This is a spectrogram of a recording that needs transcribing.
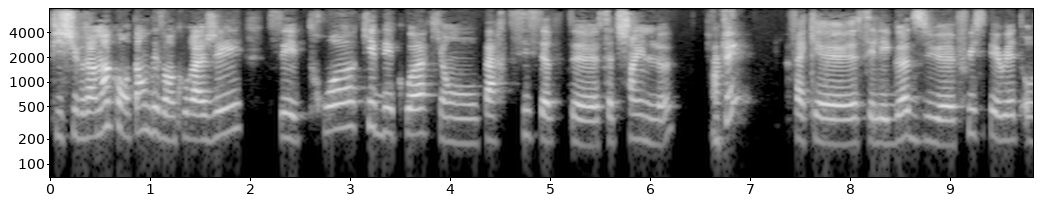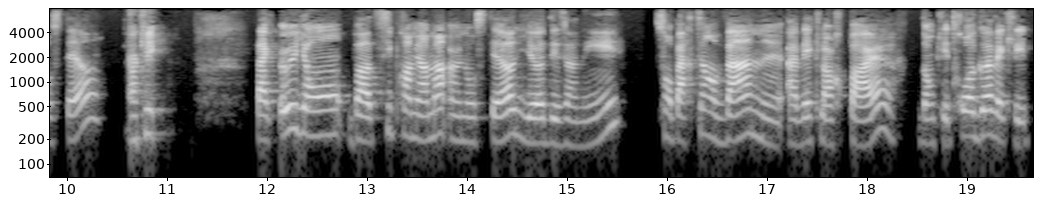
Puis je suis vraiment contente de les encourager. C'est trois Québécois qui ont parti cette, euh, cette chaîne-là. OK. Fait que c'est les gars du euh, Free Spirit Hostel. OK. Fait qu'eux, ils ont bâti premièrement un hostel il y a des années. Ils sont partis en van avec leur père. Donc, les trois gars avec, les,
